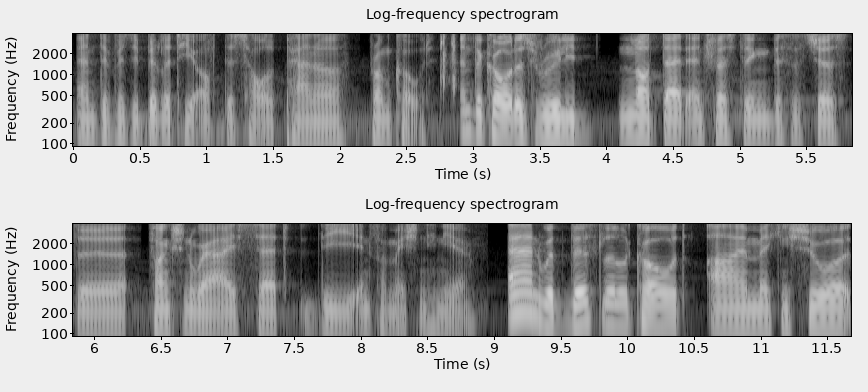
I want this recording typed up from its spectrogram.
and the visibility of this whole panel from code. And the code is really not that interesting. This is just a function where I set the information in here. And with this little code, I'm making sure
